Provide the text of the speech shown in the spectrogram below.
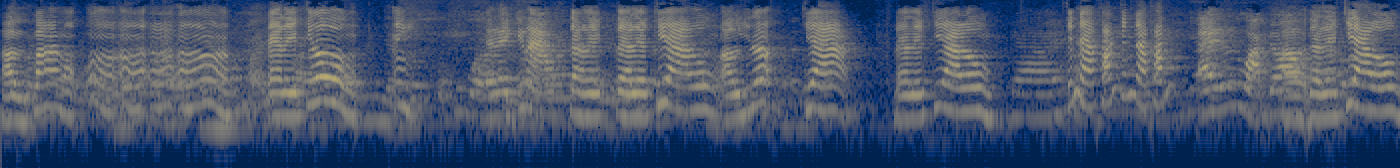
ừ ba một ờ, ờ, ờ, đè liệt chứ luôn. Đây đây chữ nào? Đè liệt đè liệt chữ a luôn. Ừ vậy đó. Chữ a. Đè liệt chữ a luôn. Chính ra khánh chính ra khánh. Đây quạt cho. Ờ đè liệt chữ a luôn.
